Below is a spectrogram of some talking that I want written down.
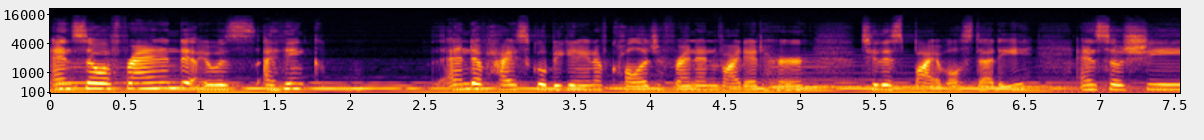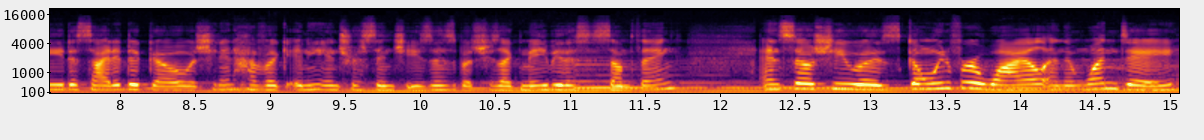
And so a friend, it was, I think, end of high school, beginning of college, a friend invited her to this Bible study. And so she decided to go. She didn't have like any interest in Jesus, but she's like, maybe this is something. And so she was going for a while. And then one day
